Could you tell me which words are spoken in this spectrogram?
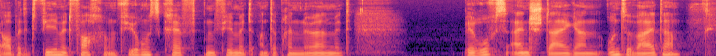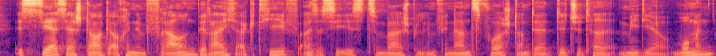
arbeitet viel mit Fach- und Führungskräften, viel mit Entrepreneuren, mit Berufseinsteigern und so weiter, ist sehr, sehr stark auch in dem Frauenbereich aktiv. Also sie ist zum Beispiel im Finanzvorstand der Digital Media Woman.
